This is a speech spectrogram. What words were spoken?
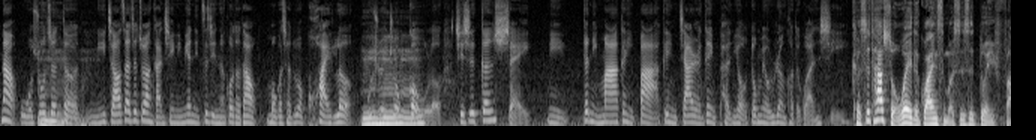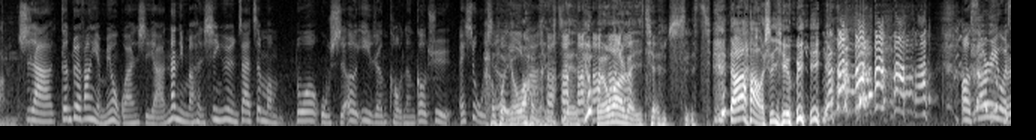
那我说真的，嗯你只要在这段感情里面，你自己能够得到某个程度的快乐，嗯我觉得就够了。其实跟谁，你跟你妈、跟你爸、跟你家人、跟你朋友都没有任何的关系。可是他所谓的关你什么事是对方，是啊，跟对方也没有关系啊。那你们很幸运，在这么多五十二亿人口能够去，哎，是 五十我二亿又忘了？一件，我又忘了一件 事情。大家好，我是 U E。哦，sorry，我是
